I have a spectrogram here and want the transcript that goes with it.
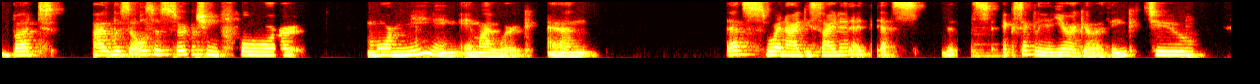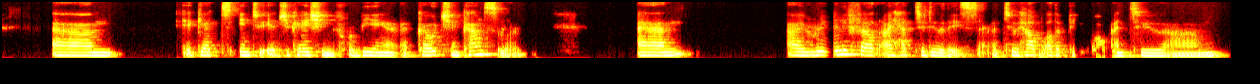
but I was also searching for more meaning in my work and that's when I decided that's that's exactly a year ago, I think, to um, get into education for being a coach and counselor. And I really felt I had to do this uh, to help other people and to, um,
